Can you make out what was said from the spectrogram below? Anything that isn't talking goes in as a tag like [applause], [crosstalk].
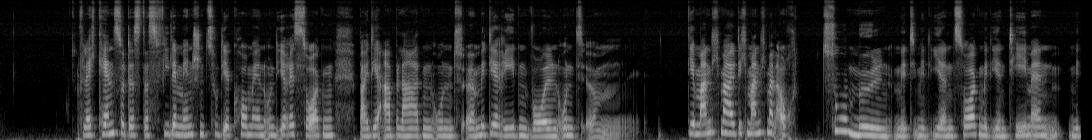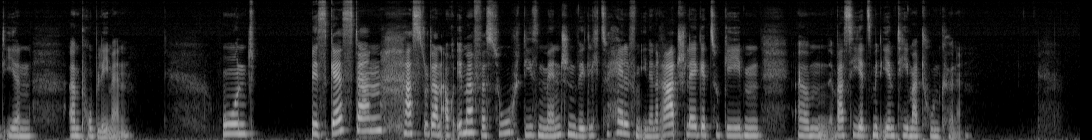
Vielleicht kennst du das, dass viele Menschen zu dir kommen und ihre Sorgen bei dir abladen und äh, mit dir reden wollen und ähm, dir manchmal, dich manchmal auch zumüllen mit, mit ihren Sorgen, mit ihren Themen, mit ihren ähm, Problemen. Und bis gestern hast du dann auch immer versucht, diesen Menschen wirklich zu helfen, ihnen Ratschläge zu geben, ähm, was sie jetzt mit ihrem Thema tun können.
